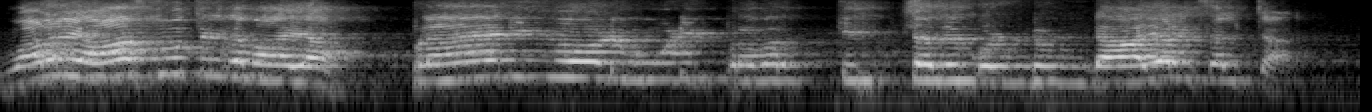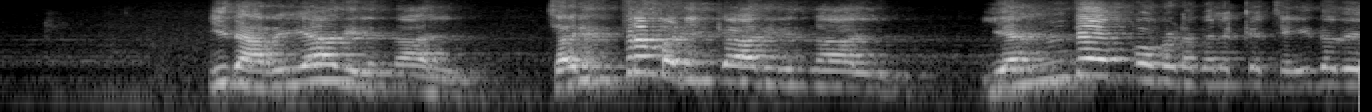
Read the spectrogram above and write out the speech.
വളരെ ആസൂത്രിതമായ പ്ലാനിങ്ങോട് കൂടി പ്രവർത്തിച്ചത് കൊണ്ടുണ്ടായ റിസൾട്ടാണ്. ഇതറിയാതിരുന്നാൽ ചരിത്രം പഠിക്കാതിരുന്നാൽ എന്തേ ഇപ്പൊ ഇവിടെ വിലക്ക് ചെയ്തത്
